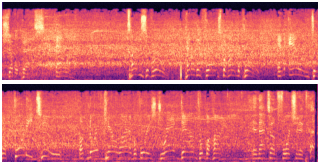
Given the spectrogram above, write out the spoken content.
Shovel pass. Allen. Tons of room. Penalty flags behind the play. And Allen to the 42 of North Carolina before he's dragged down from behind. And that's unfortunate.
